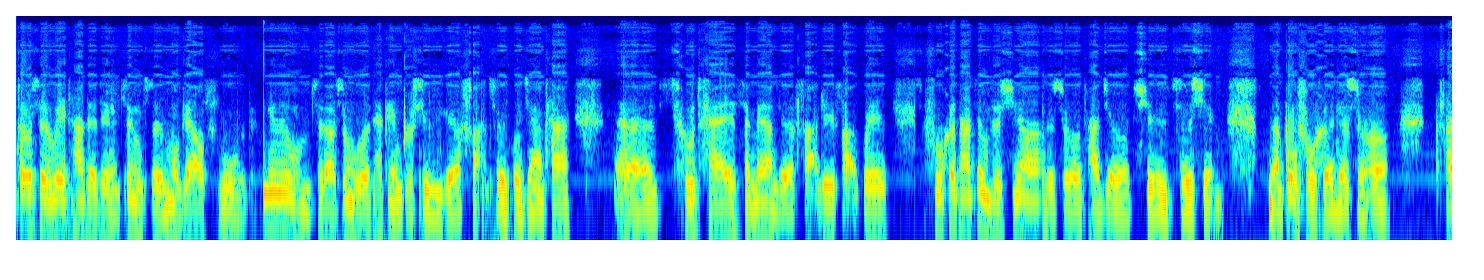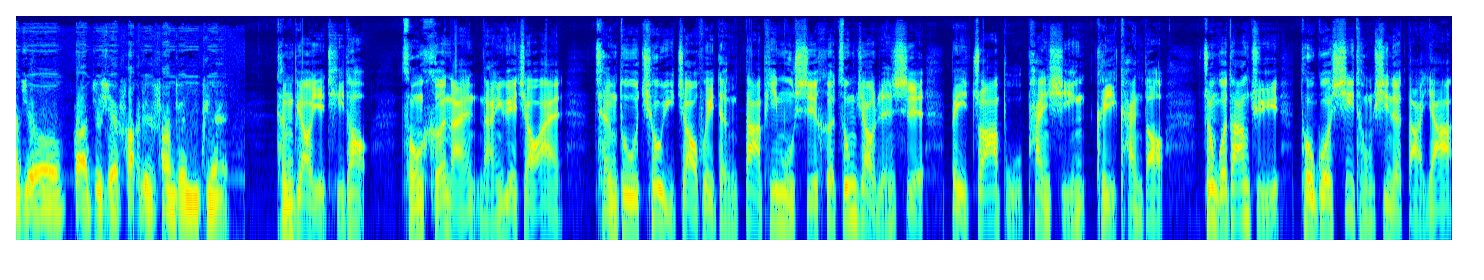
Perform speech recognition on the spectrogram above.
都是为他的这种政治目标服务的。因为我们知道，中国它并不是一个法治国家，它，呃，出台什么样的法律法规，符合他政治需要的时候，他就去执行；那不符合的时候，他就把这些法律放在一边。滕彪也提到，从河南南岳教案。成都秋雨教会等大批牧师和宗教人士被抓捕判刑，可以看到中国当局透过系统性的打压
